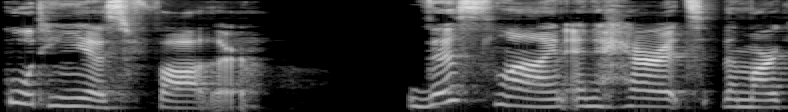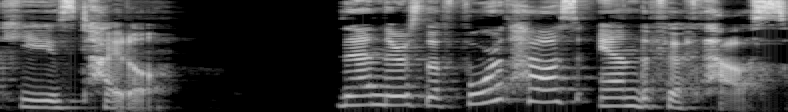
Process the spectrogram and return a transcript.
Gu Tingye's father. This line inherits the marquis's title. Then there's the fourth house and the fifth house.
